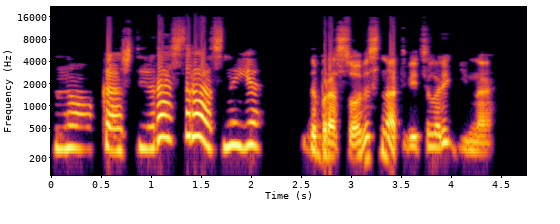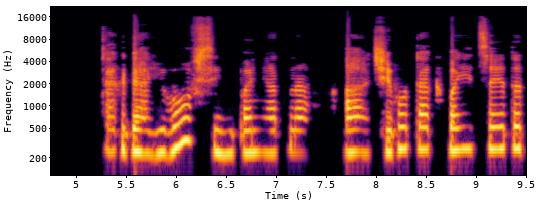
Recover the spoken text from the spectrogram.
но каждый раз разные. Добросовестно ответила Регина. Тогда и вовсе непонятно, а чего так боится этот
